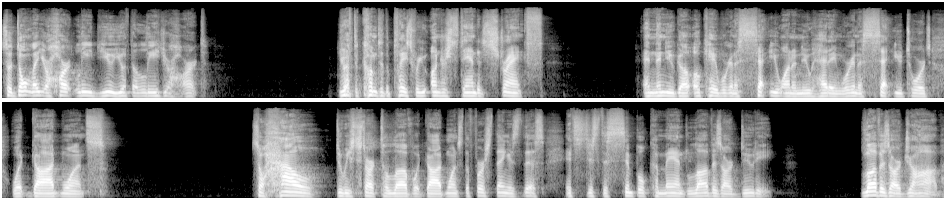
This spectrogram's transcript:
So don't let your heart lead you. You have to lead your heart. You have to come to the place where you understand its strength. And then you go, okay, we're gonna set you on a new heading. We're gonna set you towards what God wants. So, how do we start to love what God wants? The first thing is this it's just this simple command love is our duty, love is our job.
